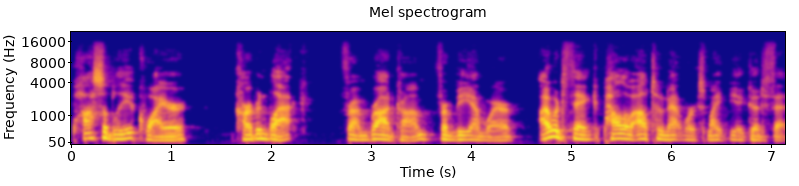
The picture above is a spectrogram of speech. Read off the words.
possibly acquire Carbon Black from Broadcom, from VMware, I would think Palo Alto Networks might be a good fit.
